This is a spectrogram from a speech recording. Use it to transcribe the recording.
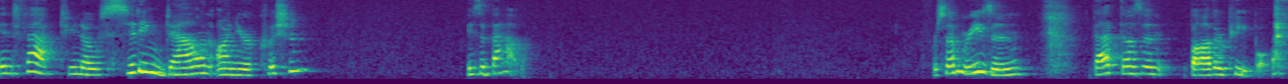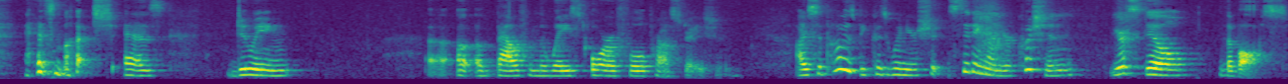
In fact, you know, sitting down on your cushion is a bow. For some reason, that doesn't bother people as much as doing a, a, bow from the waist or a full prostration. I suppose because when you're sh- sitting on your cushion, you're still the boss.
